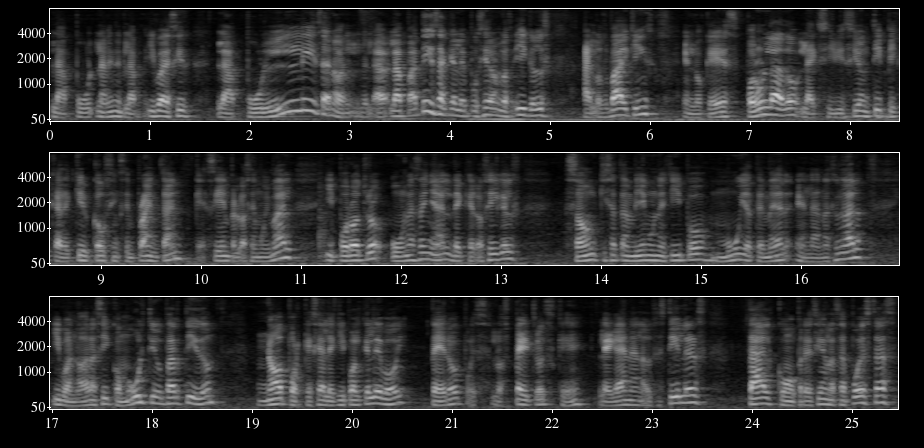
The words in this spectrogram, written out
la, la, iba a decir la puliza, no, la, patiza que le pusieron los Eagles a los Vikings. En lo que es, por un lado, la exhibición típica de Kirk Cousins en primetime, que siempre lo hace muy mal. Y por otro, una señal de que los Eagles son quizá también un equipo muy a temer en la nacional. Y bueno, ahora sí, como último partido, no porque sea el equipo al que le voy, pero pues los Patriots que le ganan a los Steelers, tal como parecían las apuestas,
